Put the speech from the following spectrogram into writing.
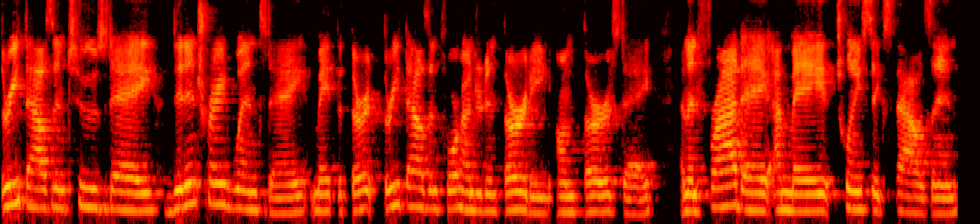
three thousand Tuesday. Didn't trade Wednesday. Made the third three thousand four hundred and thirty on Thursday, and then Friday I made twenty six thousand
